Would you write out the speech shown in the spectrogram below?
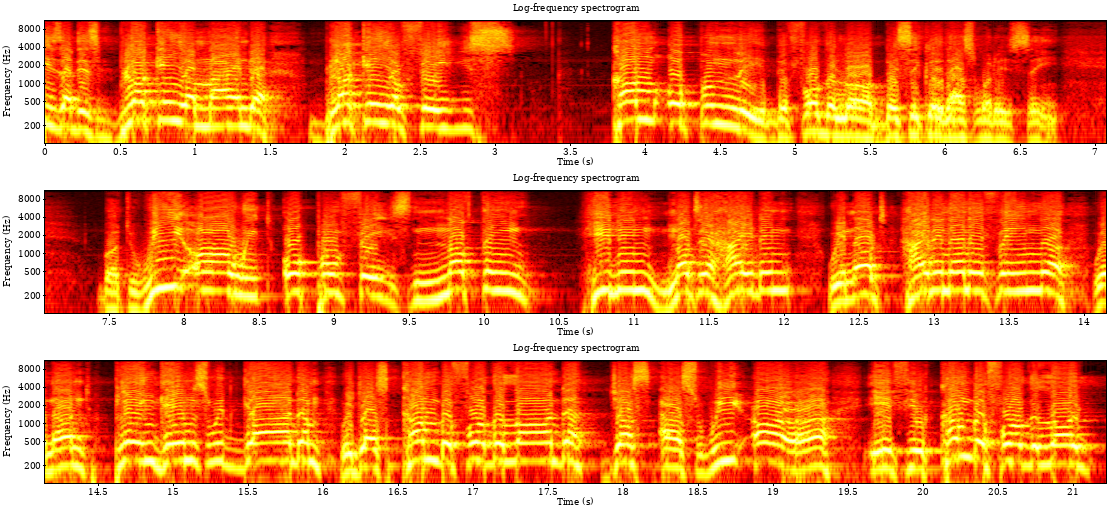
is that is blocking your mind, blocking your face. Come openly before the Lord. Basically, that's what he's saying. But we are with open face, nothing hidden, nothing hiding. We're not hiding anything. We're not playing games with God. We just come before the Lord just as we are. If you come before the Lord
